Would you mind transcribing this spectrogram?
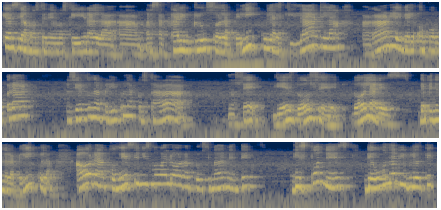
¿qué hacíamos? Teníamos que ir a, la, a, a sacar incluso la película, alquilarla, pagarla y ver, o comprar. ¿No es cierto? Una película costaba, no sé, 10, 12 dólares, dependiendo de la película. Ahora, con ese mismo valor aproximadamente, dispones de una biblioteca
